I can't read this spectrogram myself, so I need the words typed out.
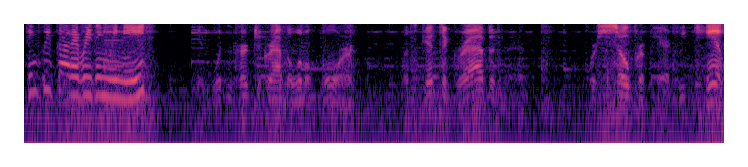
Think we've got everything we need? Hurt to grab a little more. Let's get to grabbing then. We're so prepared. We can't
